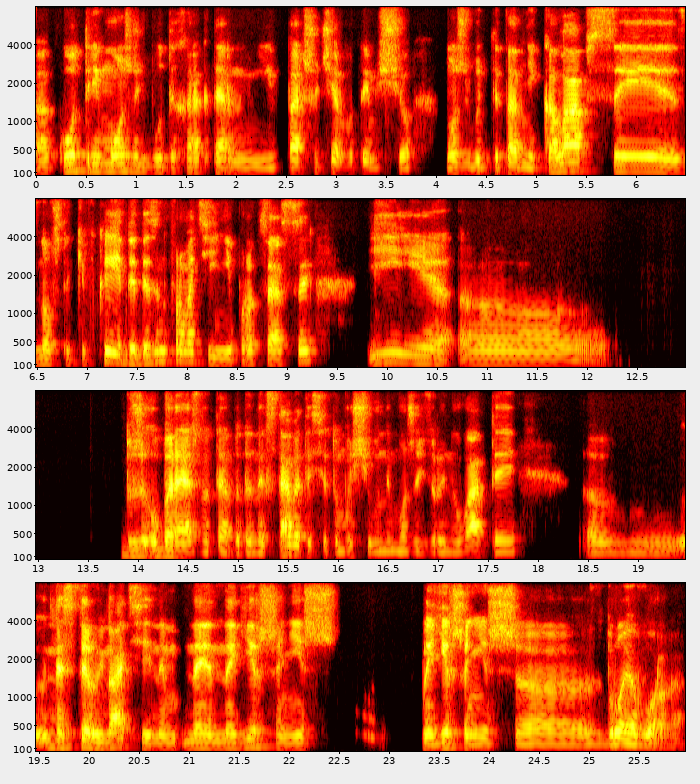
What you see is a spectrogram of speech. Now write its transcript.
е, котрі можуть бути характерні в першу чергу тим, що можуть бути певні колапси, знову ж таки, вкиди, дезінформаційні процеси, і е, дуже обережно треба до них ставитися, тому що вони можуть зруйнувати, е, нести руйнації не, не, не гірше, ніж не гірше, ніж е, зброя ворога.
